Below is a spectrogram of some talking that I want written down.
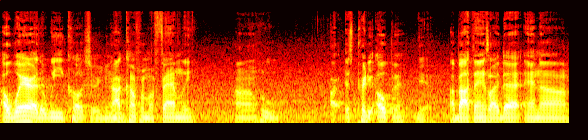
aware of the weed culture. You know, I come from a family um, who are, is pretty open Yeah. About things like that, and um,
